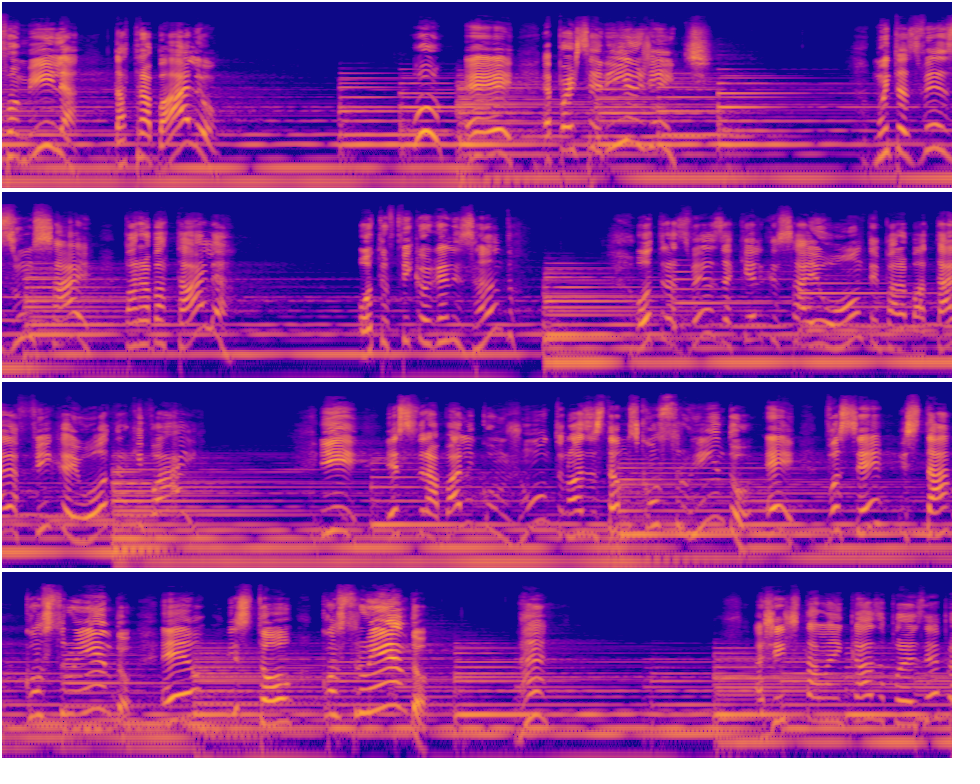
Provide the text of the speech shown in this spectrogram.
família dá trabalho. Uh, ei, ei, é parceria, gente. Muitas vezes um sai para a batalha, outro fica organizando. Outras vezes aquele que saiu ontem para a batalha fica e o outro é que vai. E esse trabalho em conjunto nós estamos construindo. Ei, você está construindo. Eu estou construindo. É. A gente está lá em casa, por exemplo,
